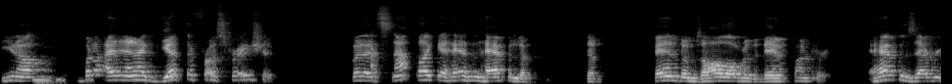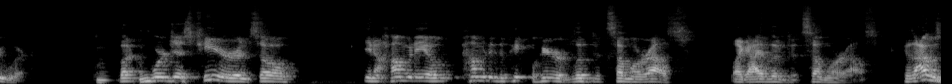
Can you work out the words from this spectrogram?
You know, Mhm. but I, and I get the frustration, but it's not like it hasn't happened to, to fandoms all over the damn country. It happens everywhere. But Mhm. we're just here, and so you know how many of how many of the people here have lived it somewhere else, like I lived it somewhere else. Because I was,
